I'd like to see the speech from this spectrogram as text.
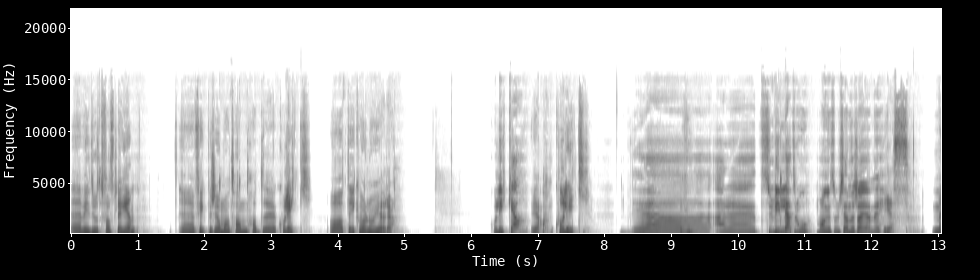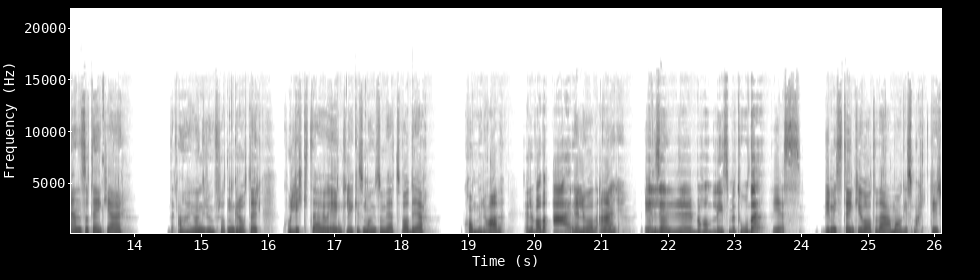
Eh, Vi dro til fastlegen, eh, fikk beskjed om at han hadde kolikk, og at det ikke var noe å gjøre. Kolikk, ja. Ja, kolikk. Det er, vil jeg tro, mange som kjenner seg igjen i. Yes. Men så tenker jeg, det er jo en grunn for at den gråter. Kolikk, det er jo egentlig ikke så mange som vet hva det kommer av, Eller hva det er. eller hva det er. Eller behandlingsmetode. Yes. De mistenker jo at det er magesmerter.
